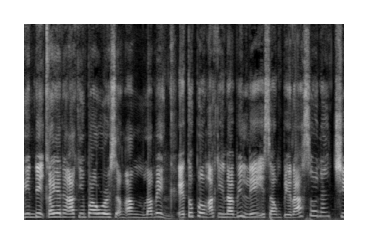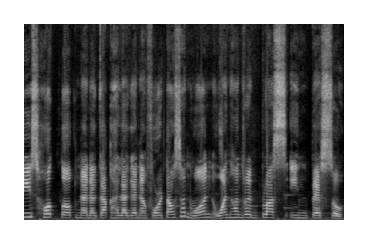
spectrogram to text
Hindi, kaya ng aking powers ang, ang lamig. Ito po ang aking nabili, isang piraso ng cheese hotdog na nagkakahalaga ng 4,000 won, 100 plus in peso.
